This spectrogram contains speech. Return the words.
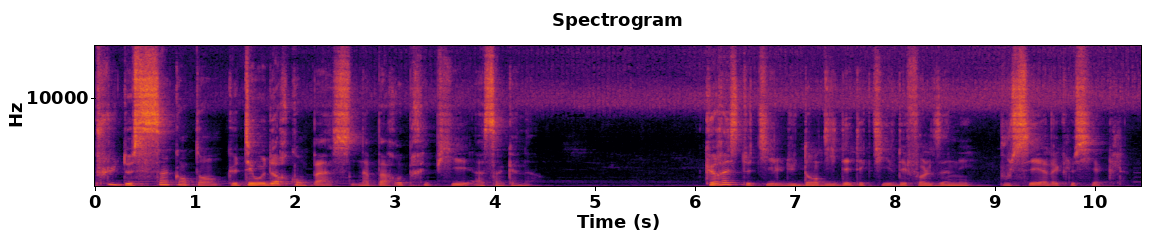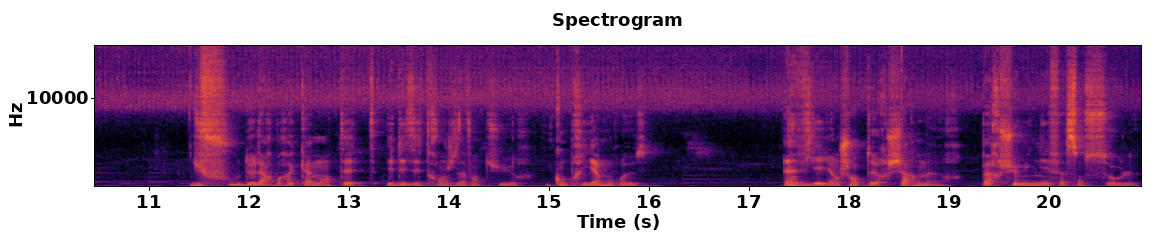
Plus de 50 ans que Théodore Compas n'a pas repris pied à Saint-Cana. Que reste-t-il du dandy détective des folles années, poussé avec le siècle? Du fou de l'arbre à cam en tête et des étranges aventures, y compris amoureuses? Un vieil enchanteur charmeur, parcheminé façon saule,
